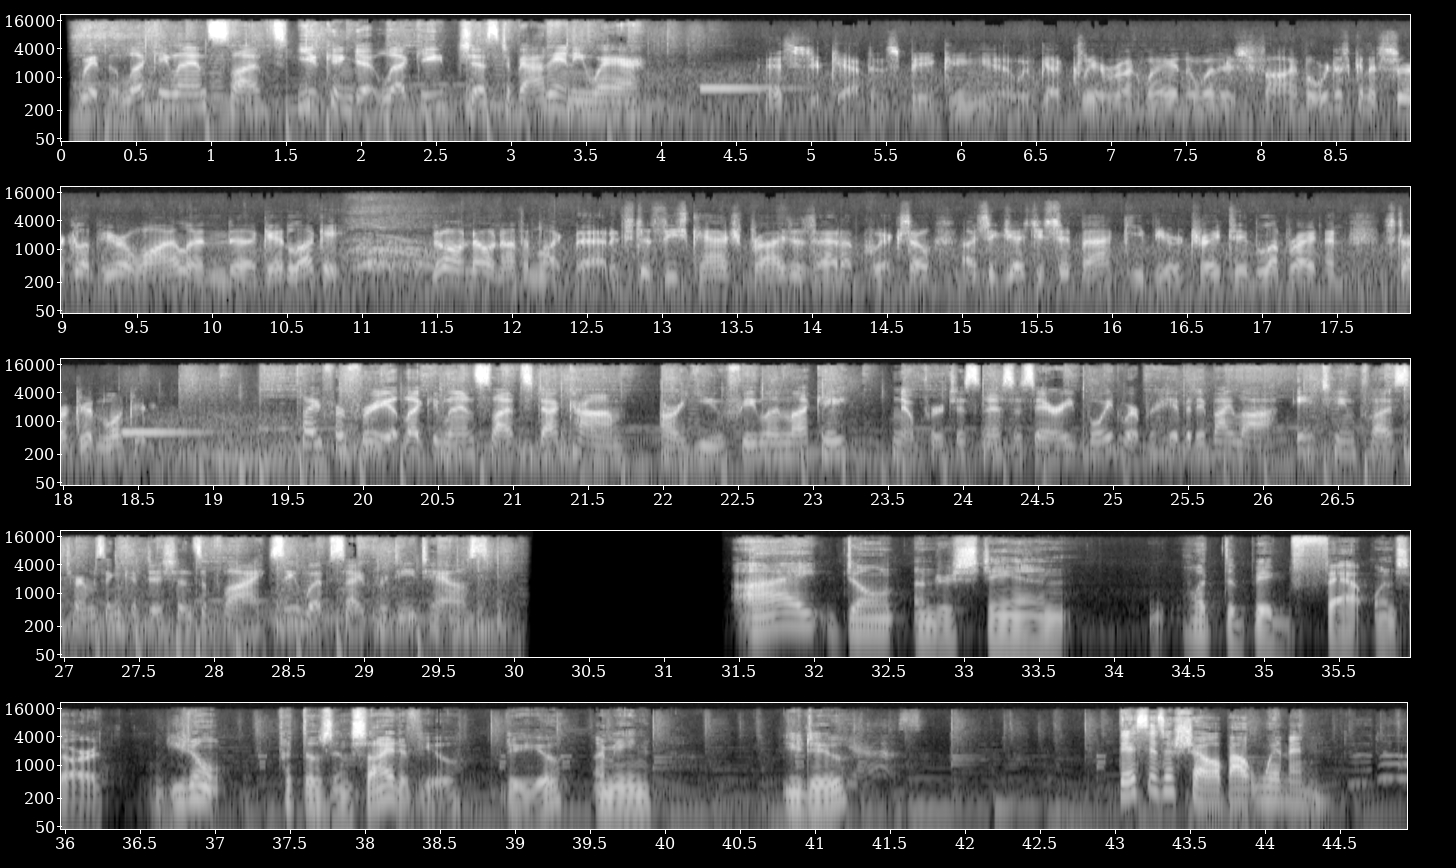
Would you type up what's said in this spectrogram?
With the Lucky Land slots, you can get lucky just about anywhere. This is your captain speaking. Uh, we've got clear runway and the weather's fine, but we're just going to circle up here a while and uh, get lucky. No, no, nothing like that. It's just these cash prizes add up quick. So I suggest you sit back, keep your tray table upright, and start getting lucky. Play for free at LuckyLandSlots.com. Are you feeling lucky? No purchase necessary. Void where prohibited by law. 18 plus terms and conditions apply. See website for details. I don't understand what the big fat ones are. You don't put those inside of you, do you? I mean, you do? Yes. This is a show about women.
